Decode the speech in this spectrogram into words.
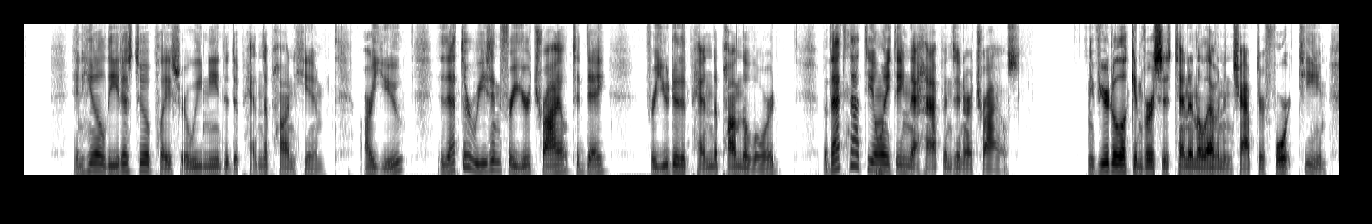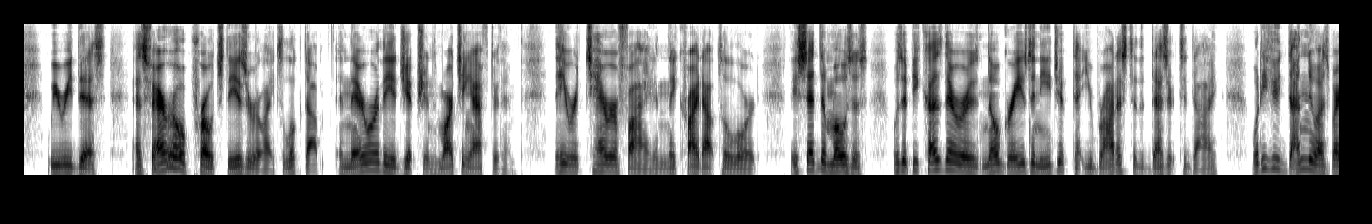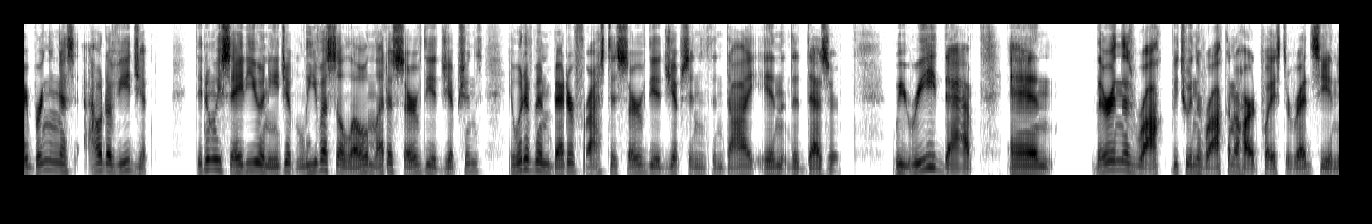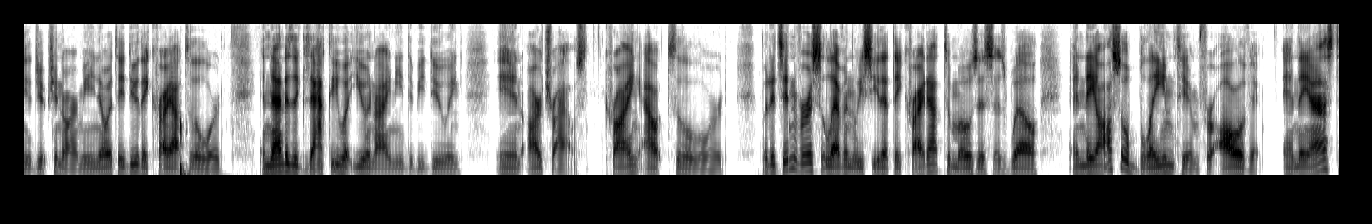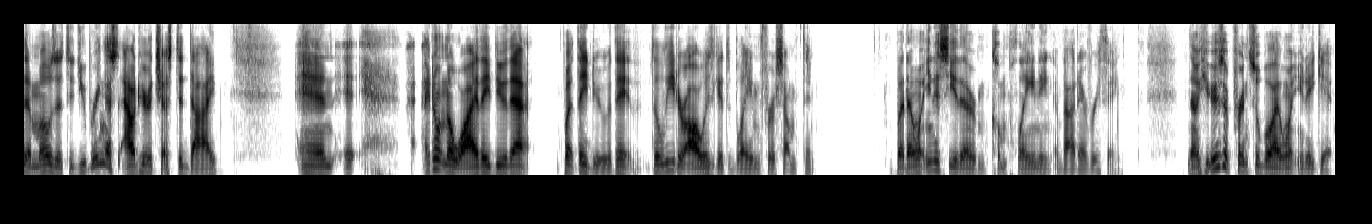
and He'll lead us to a place where we need to depend upon Him. Are you? Is that the reason for your trial today? For you to depend upon the Lord? But that's not the only thing that happens in our trials. If you're to look in verses 10 and 11 in chapter 14, we read this As Pharaoh approached, the Israelites looked up, and there were the Egyptians marching after them. They were terrified and they cried out to the Lord. They said to Moses, Was it because there were no graves in Egypt that you brought us to the desert to die? What have you done to us by bringing us out of Egypt? Didn't we say to you in Egypt, Leave us alone, let us serve the Egyptians? It would have been better for us to serve the Egyptians than die in the desert. We read that, and they're in this rock between the rock and a hard place, the Red Sea and the Egyptian army. You know what they do? They cry out to the Lord. And that is exactly what you and I need to be doing in our trials, crying out to the Lord. But it's in verse 11 we see that they cried out to Moses as well, and they also blamed him for all of it. And they asked him, Moses, did you bring us out here just to die? And it, I don't know why they do that, but they do. They, the leader always gets blamed for something but I want you to see them complaining about everything. Now, here's a principle I want you to get.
